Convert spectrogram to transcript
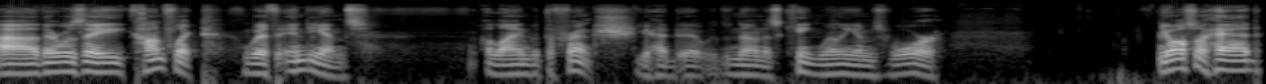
Uh, there was a conflict with Indians aligned with the French. You had it was known as King William's War. You also had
